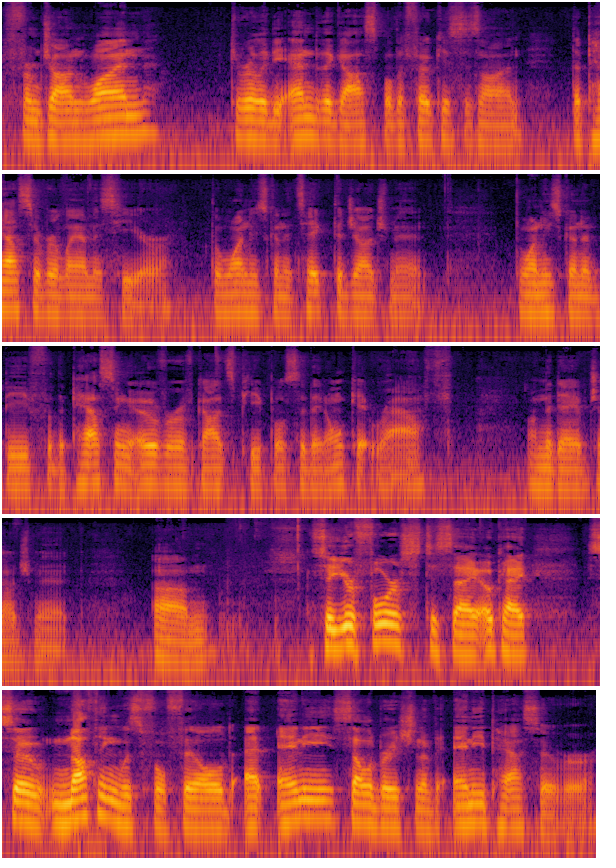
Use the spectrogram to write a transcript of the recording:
from John 1 to really the end of the gospel, the focus is on the Passover lamb is here, the one who's going to take the judgment, the one who's going to be for the passing over of God's people so they don't get wrath on the day of judgment. Um, so you're forced to say, okay, so nothing was fulfilled at any celebration of any Passover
